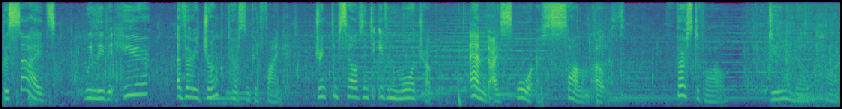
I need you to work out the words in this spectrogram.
Besides, we leave it here, a very drunk person could find it, drink themselves into even more trouble. And I swore a solemn oath. First of all, do no harm.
